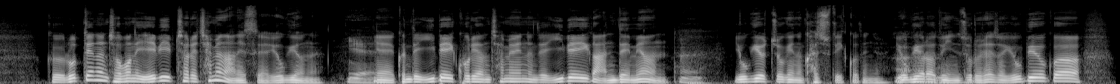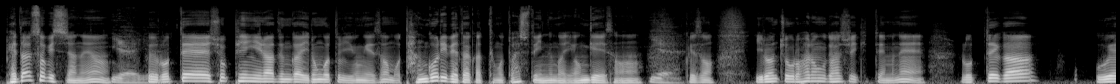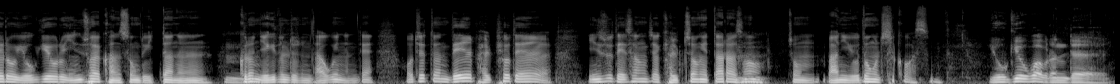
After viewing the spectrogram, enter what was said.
그 롯데는 저번에 예비 입찰에 참여는 안 했어요. 요기요는. 예. 예. 근데 이베이 코리아는 참여했는데 이베이가 안 되면 예. 요기요 쪽에는 갈 수도 있거든요. 요기요라도 아. 인수를 해서 요기요가 배달 서비스잖아요. 예, 예. 그 롯데 쇼핑이라든가 이런 것들 을 이용해서 뭐 단거리 배달 같은 것도 할 수도 있는 거예요. 연계해서. 예. 그래서 이런 쪽으로 활용도 할 수 있기 때문에 롯데가 의외로 요기요로 인수할 가능성도 있다는 음. 그런 얘기들도 좀 나오고 있는데 어쨌든 내일 발표될 인수 대상자 결정에 따라서 음. 좀 많이 요동을 칠 것 같습니다. 요기요가 그런데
